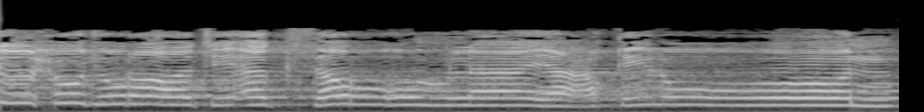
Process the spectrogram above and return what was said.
الحجرات أكثرهم لا يعقلون.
